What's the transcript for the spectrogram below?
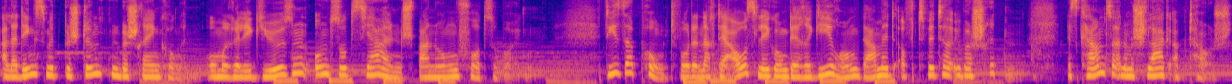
allerdings mit bestimmten Beschränkungen, um religiösen und sozialen Spannungen vorzubeugen. Dieser Punkt wurde nach der Auslegung der Regierung damit auf Twitter überschritten. Es kam zu einem Schlagabtausch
